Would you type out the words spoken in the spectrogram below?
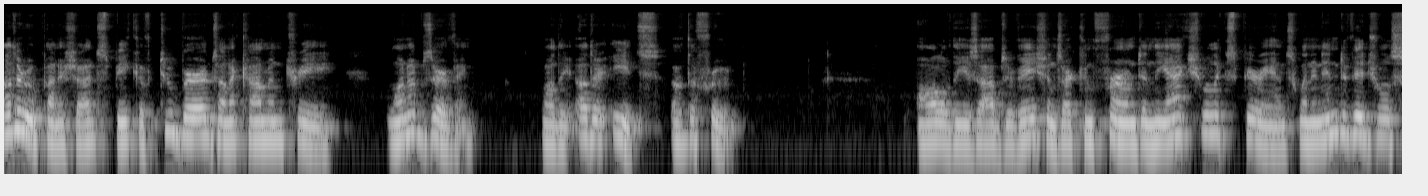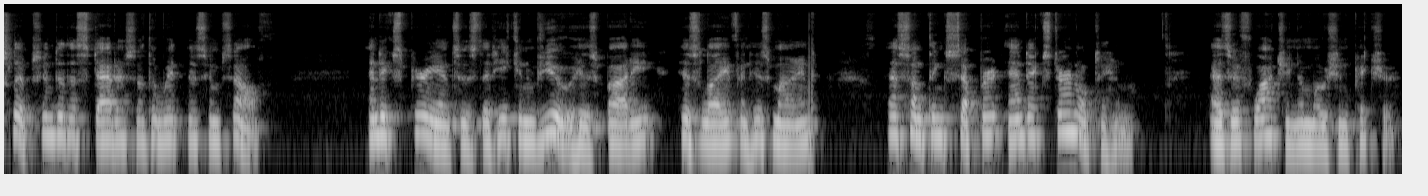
Other Upanishads speak of two birds on a common tree, one observing, while the other eats of the fruit. All of these observations are confirmed in the actual experience when an individual slips into the status of the witness himself and experiences that he can view his body, his life, and his mind as something separate and external to him, as if watching a motion picture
